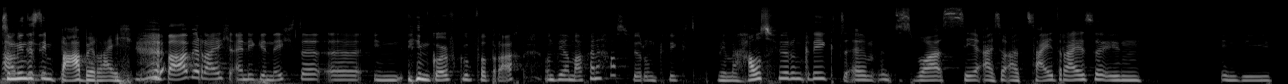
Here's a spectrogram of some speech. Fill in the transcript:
Zumindest im Barbereich. Im Barbereich einige Nächte äh, in, im Golfclub verbracht und wir haben auch eine Hausführung gekriegt. Wir haben eine Hausführung gekriegt. Ähm, das war sehr, also eine Zeitreise in, in die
